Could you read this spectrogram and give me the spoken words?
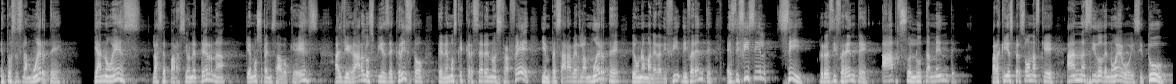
Entonces la muerte ya no es la separación eterna, que hemos pensado que es. al llegar a los pies de Cristo, tenemos que crecer en nuestra fe y empezar a ver la muerte de una manera diferente. ¿Es difícil? Sí, pero es diferente, absolutamente. Para aquellas personas que han nacido de nuevo y si tú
